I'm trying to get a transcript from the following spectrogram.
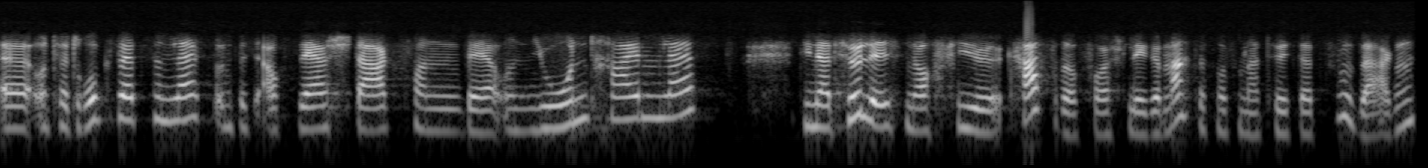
äh, unter Druck setzen lässt und sich auch sehr stark von der Union treiben lässt, die natürlich noch viel krassere Vorschläge macht, das muss man natürlich dazu sagen.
